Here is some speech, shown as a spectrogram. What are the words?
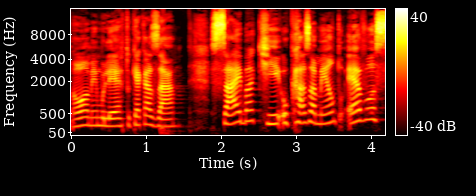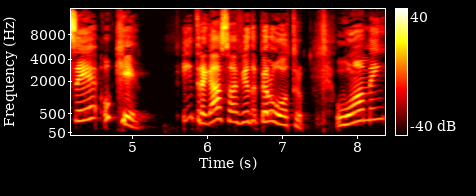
homem, mulher, tu quer casar, saiba que o casamento é você o quê? Entregar a sua vida pelo outro. O homem,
